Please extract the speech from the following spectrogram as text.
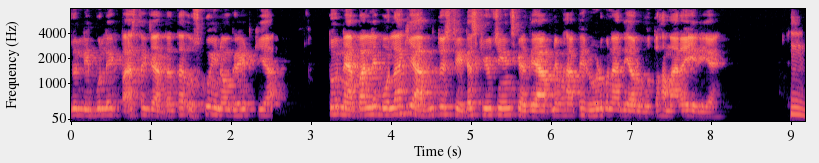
जो लिपू लेक पास तक जाता था उसको इनोग्रेट किया। तो नेपाल ने बोला कि आपने तो स्टेटस क्यों चेंज कर दिया? आपने वहाँ पे रोड बना दिया और वो तो हमारा एरिया है। हम्म,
